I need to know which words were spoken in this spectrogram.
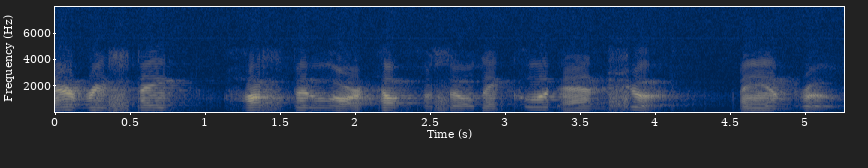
every state hospital or health facility could and should be improved.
